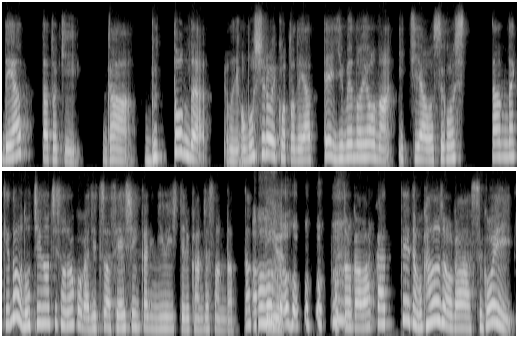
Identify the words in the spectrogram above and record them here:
出会った時がぶっ飛んだように面白いことであって夢のような一夜を過ごしたんだけど、後々その子が実は精神科に入院してる患者さんだったっていうことが分かって、でも彼女がすごい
